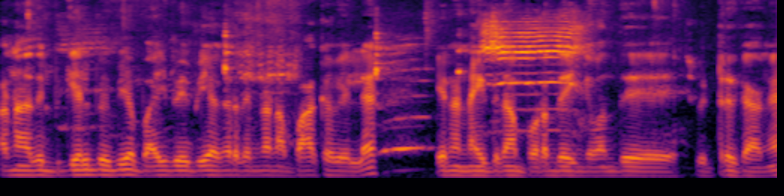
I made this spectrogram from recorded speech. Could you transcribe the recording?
ஆனால் அது கேர்ள் பேபியா பாய் பேபியாங்கிறது இன்னும் நான் பார்க்கவே இல்லை. ஏன்னா நைட்டு தான் பிறந்து இங்கே வந்து விட்டுருக்காங்க.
